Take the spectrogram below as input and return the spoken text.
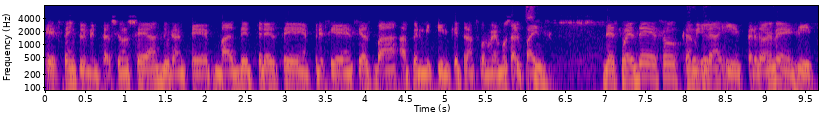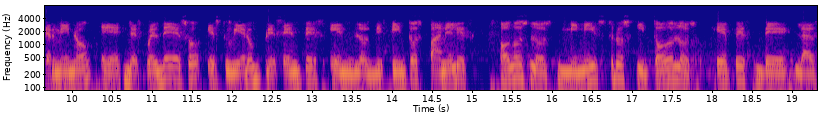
esta implementación sea durante más de 13 presidencias va a permitir que transformemos al país. Después de eso, Camila, y perdóneme y termino, eh, después de eso estuvieron presentes en los distintos paneles todos los ministros y todos los jefes de las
